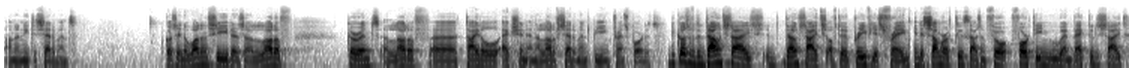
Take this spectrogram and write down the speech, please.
underneath the sediment. Because in the Wadden Sea, there's a lot of current, a lot of uh, tidal action, and a lot of sediment being transported. Because of the downsides, downsides of the previous frame, in the summer of 2014, we went back to the site,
